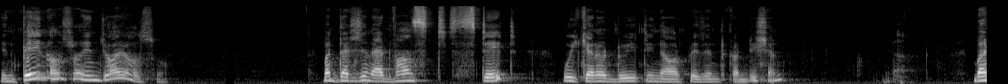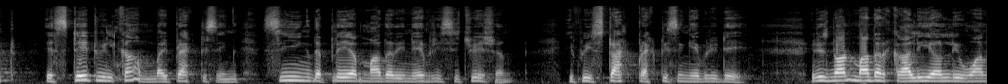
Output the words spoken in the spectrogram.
In pain also, in joy also. But that is an advanced state. We cannot do it in our present condition. But a state will come by practicing, seeing the play of mother in every situation. if we start practicing every day. It is not Mother Kali only one,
